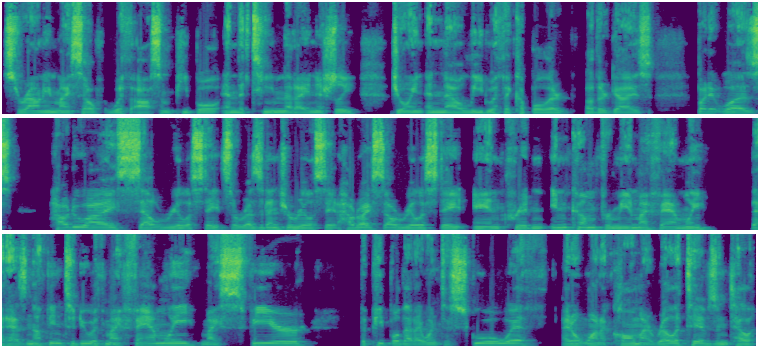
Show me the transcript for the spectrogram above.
surrounding myself with awesome people and the team that I initially joined and now lead with a couple other, other guys. But it was how do I sell real estate? So, residential real estate, how do I sell real estate and create an income for me and my family that has nothing to do with my family, my sphere, the people that I went to school with? I don't want to call my relatives and tell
